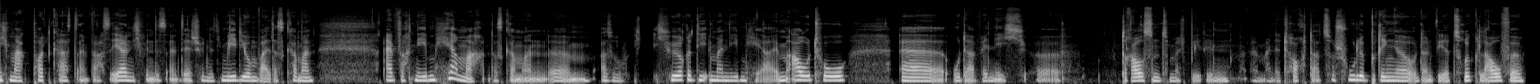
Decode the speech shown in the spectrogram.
ich mag Podcasts einfach sehr und ich finde es ein sehr schönes Medium, weil das kann man einfach nebenher machen. Das kann man, ähm, also ich, ich höre die immer nebenher im Auto äh, oder wenn ich äh, draußen zum Beispiel den, äh, meine Tochter zur Schule bringe und dann wieder zurücklaufe.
